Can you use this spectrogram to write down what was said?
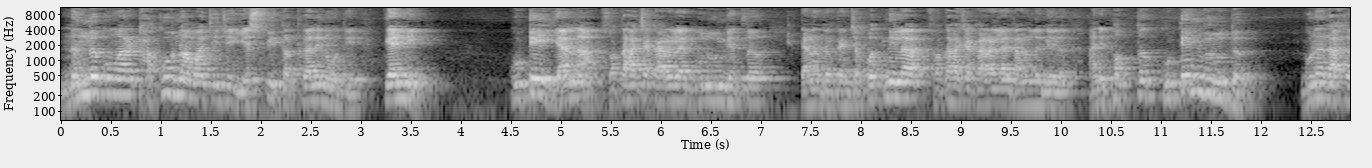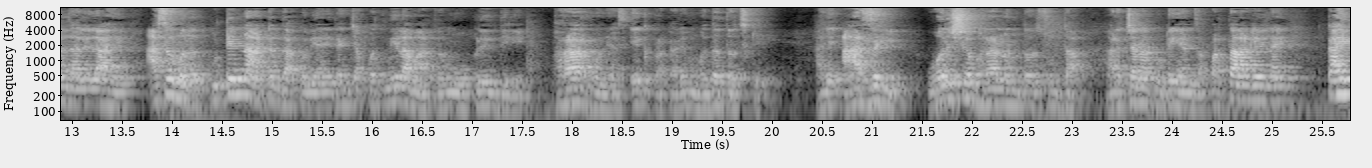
नंदकुमार ठाकूर नावाचे जे एस पी तत्कालीन होते त्यांनी कुटे यांना स्वतःच्या कार्यालयात बोलवून घेतलं? त्यानंतर त्यांच्या पत्नीला स्वतःच्या कार्यालयात आणलं गेलं. आणि फक्त कुटेंविरुद्ध गुन्हा दाखल झालेला आहे असं म्हणत कुटेंना अटक दाखवली आणि त्यांच्या पत्नीला मात्र मोकळीक दिली. फरार होण्यास एक प्रकारे मदतच केली. आणि आजही वर्षभरानंतर सुद्धा अर्चना कुटे यांचा पत्ता लागलेला नाही. काही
